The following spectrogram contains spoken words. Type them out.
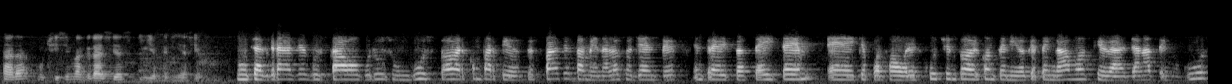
Sara, muchísimas gracias y bienvenida siempre. Muchas gracias, Gustavo, Bruce. Un gusto haber compartido este espacio. También a los oyentes, Entrevistas TIT, eh, que por favor escuchen todo el contenido que tengamos, que vayan a Tecnobus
